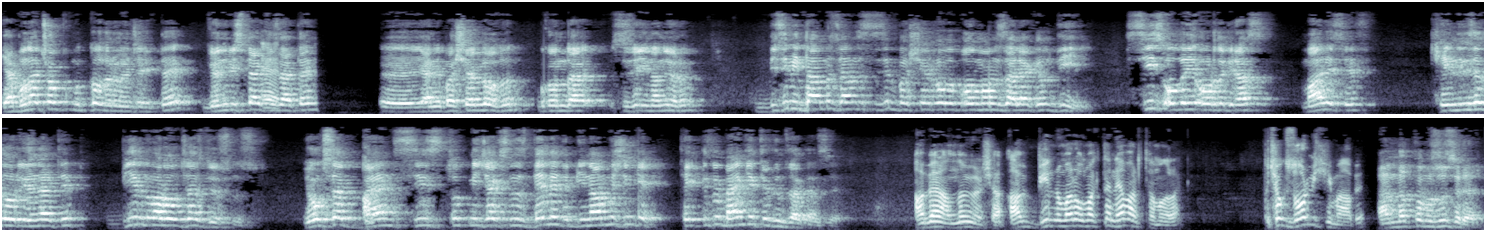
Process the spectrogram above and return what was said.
Ya buna çok mutlu olurum öncelikle. Gönül ister ki Evet. zaten e, yani başarılı olun. Bu konuda size inanıyorum. Bizim iddiamız yalnız sizin başarılı olup olmamanızla alakalı değil. Siz olayı orada biraz maalesef kendinize doğru yöneltip bir numara olacağız diyorsunuz. Yoksa ben siz tutmayacaksınız demedim. İnanmışım ki teklifi ben getirdim zaten size. Abi ben anlamıyorum şu an. Abi bir numara olmakta ne var tam olarak? Bu çok zor bir şey mi abi? Anlatmam uzun sürer.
